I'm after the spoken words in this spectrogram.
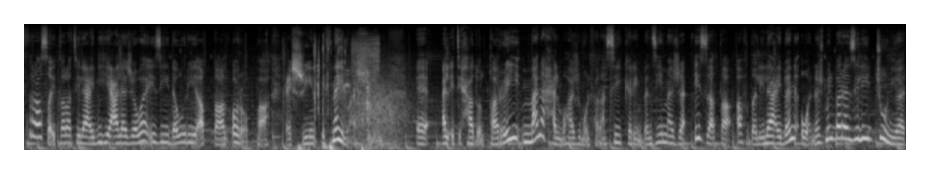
إثر سيطرة لاعبيه على جوائز دوري أبطال أوروبا 2022 آه، الاتحاد القاري منح المهاجم الفرنسي كريم بنزيما جائزة أفضل لاعب والنجم البرازيلي جونيور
